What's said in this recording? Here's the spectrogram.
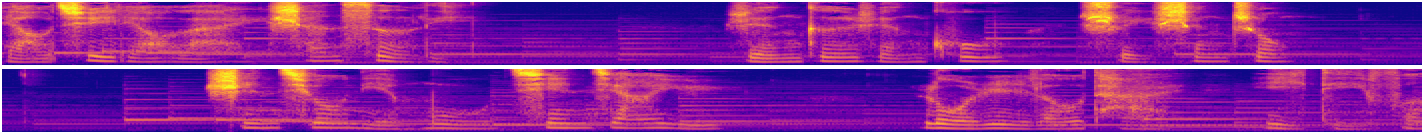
了去了来山色里，人歌人哭水声中。深秋年暮千家雨，落日楼台一笛风。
